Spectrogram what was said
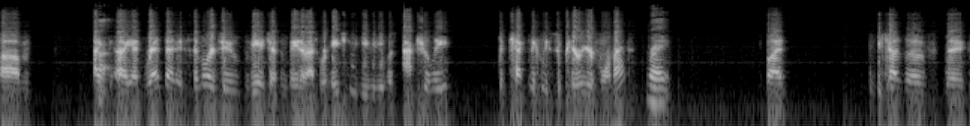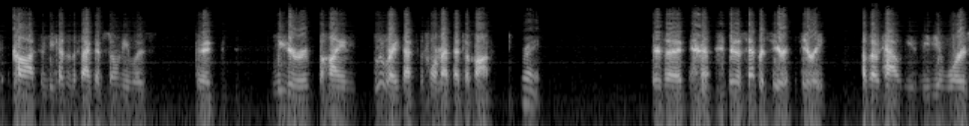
Um, I, Uh. I had read that it's similar to VHS and Betamax, where HD DVD was actually the technically superior format, right. but because of the cost and because of the fact that Sony was the leader behind Blu-ray, that's the format that took off. Right. there's a there's a separate theory, theory about how these media wars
